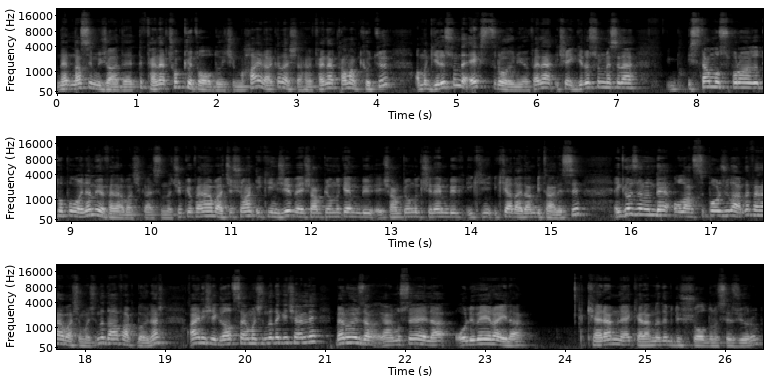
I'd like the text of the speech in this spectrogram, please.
Ne, nasıl mücadele etti? Fener çok kötü olduğu için mi? Hayır arkadaşlar. Hani Fener tamam kötü ama Giresun da ekstra oynuyor. Fener şey Giresun mesela İstanbulspor oynadığı topu oynamıyor Fenerbahçe karşısında. Çünkü Fenerbahçe şu an ikinci ve şampiyonluk en büyük şampiyonluk için en büyük iki, iki adaydan bir tanesi. E göz önünde olan sporcular da Fenerbahçe maçında daha farklı oynar. Aynı şey Galatasaray maçında da geçerli. Ben o yüzden yani Muslera ile Oliveira ile Kerem'le, Kerem'le de bir düşüş olduğunu seziyorum.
